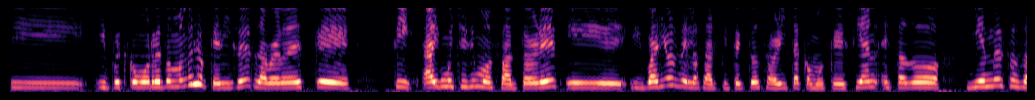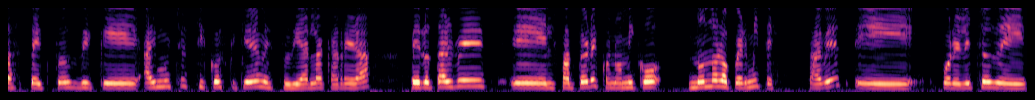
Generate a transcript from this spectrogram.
Y, y pues como retomando lo que dices, la verdad es que sí, hay muchísimos factores y, y, varios de los arquitectos ahorita como que sí han estado viendo esos aspectos de que hay muchos chicos que quieren estudiar la carrera, pero tal vez el factor económico no nos lo permite, ¿sabes? Eh, por el hecho de,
